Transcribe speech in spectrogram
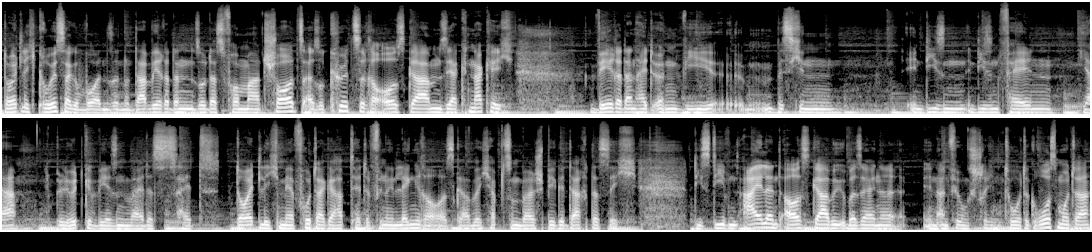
deutlich größer geworden sind. Und da wäre dann so das Format Shorts, also kürzere Ausgaben, sehr knackig, wäre dann halt irgendwie äh, ein bisschen in diesen, in diesen Fällen ja blöd gewesen, weil das halt deutlich mehr Futter gehabt hätte für eine längere Ausgabe. Ich habe zum Beispiel gedacht, dass ich die Steven Island Ausgabe über seine in Anführungsstrichen tote Großmutter,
